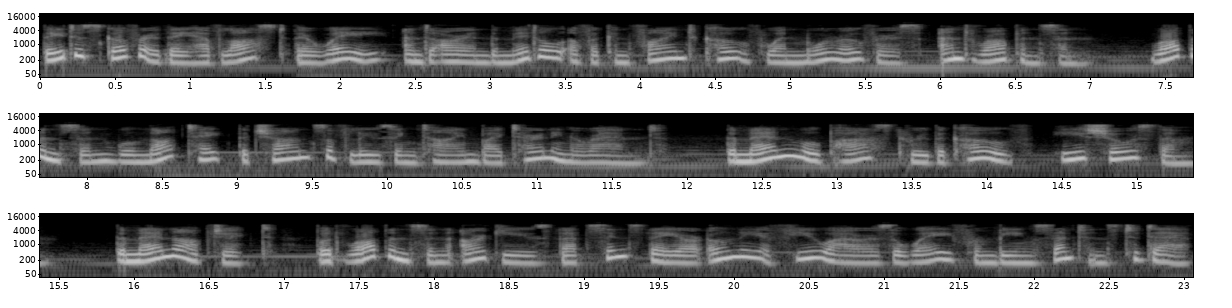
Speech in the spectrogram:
They discover they have lost their way and are in the middle of a confined cove when Morozov and Robinson. Robinson will not take the chance of losing time by turning around. The men will pass through the cove, he assures them. The men object, but Robinson argues that since they are only a few hours away from being sentenced to death,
